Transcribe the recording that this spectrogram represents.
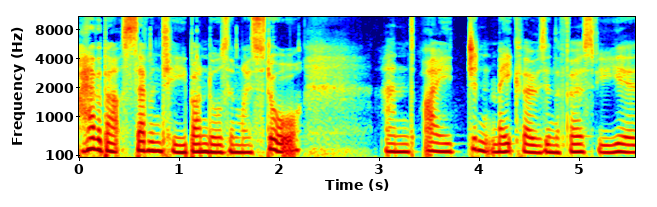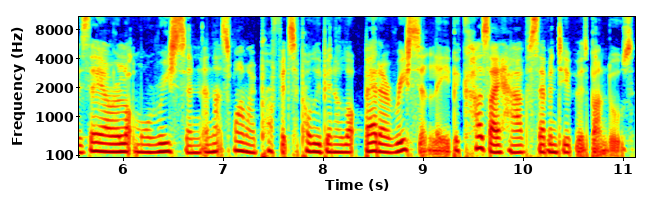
I have about 70 bundles in my store. And I didn't make those in the first few years. They are a lot more recent, and that's why my profits have probably been a lot better recently because I have 70 of those bundles.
